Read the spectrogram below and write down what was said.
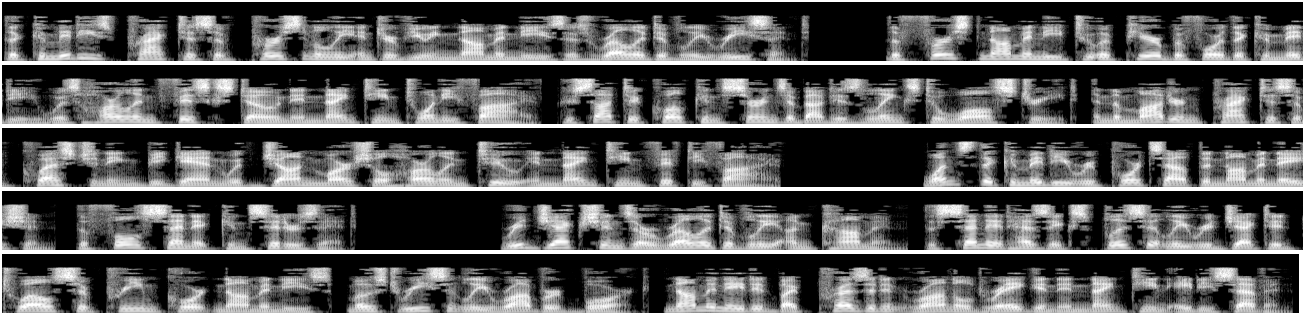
The committee's practice of personally interviewing nominees is relatively recent. The first nominee to appear before the committee was Harlan Fiske Stone in 1925, who sought to quell concerns about his links to Wall Street, and the modern practice of questioning began with John Marshall Harlan II in 1955. Once the committee reports out the nomination, the full Senate considers it. Rejections are relatively uncommon. The Senate has explicitly rejected 12 Supreme Court nominees, most recently Robert Bork, nominated by President Ronald Reagan in 1987.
